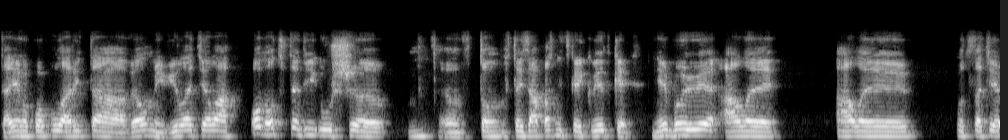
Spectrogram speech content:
tá jeho popularita veľmi vyletela. On odvtedy už e, v, tom, v tej zápasníckej klietke nebojuje, ale, ale podstate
